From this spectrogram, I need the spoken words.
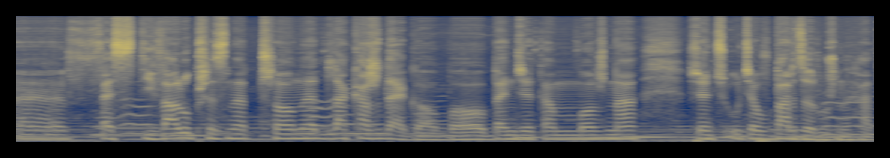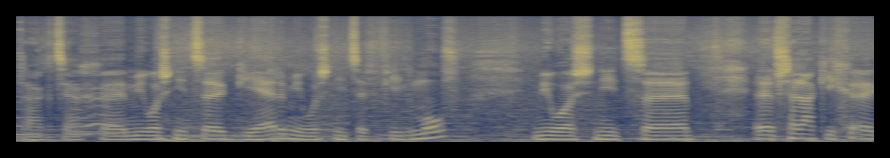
e, festiwalu przeznaczone dla każdego, bo będzie tam można wziąć udział w bardzo różnych atrakcjach. E, Miłośnicy gier, miłośnicy filmów, miłośnicy e, wszelakich e,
